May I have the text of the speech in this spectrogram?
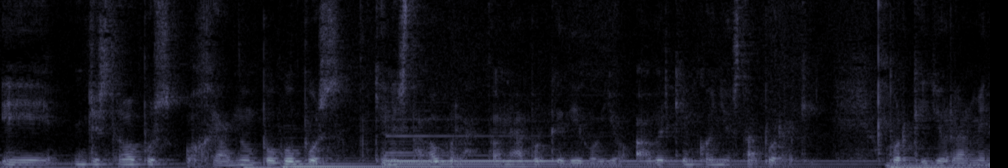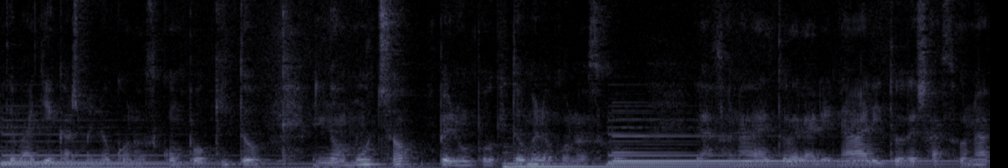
eh, yo estaba pues ojeando un poco pues quién estaba por la zona, porque digo yo, a ver quién coño está por aquí. Porque yo realmente Vallecas me lo conozco un poquito, no mucho, pero un poquito me lo conozco. La zona de Alto del Arenal y toda esa zona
